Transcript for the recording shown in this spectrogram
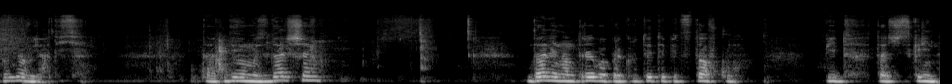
проявлятися. Так, дивимось далі. Далі нам треба прикрутити підставку під тачскрін.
